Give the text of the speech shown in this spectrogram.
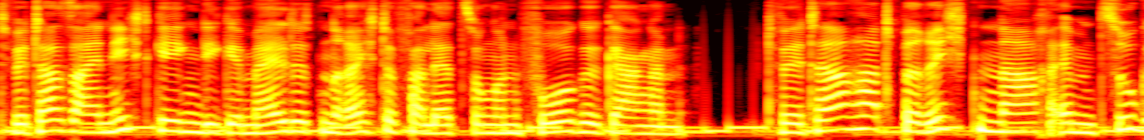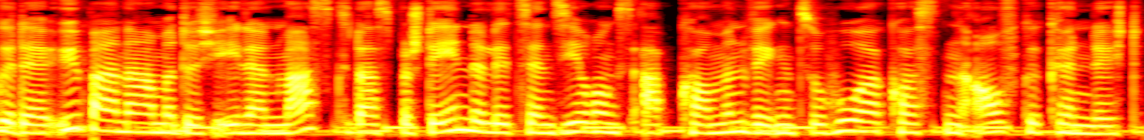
Twitter sei nicht gegen die gemeldeten Rechteverletzungen vorgegangen. Twitter hat Berichten nach im Zuge der Übernahme durch Elon Musk das bestehende Lizenzierungsabkommen wegen zu hoher Kosten aufgekündigt.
